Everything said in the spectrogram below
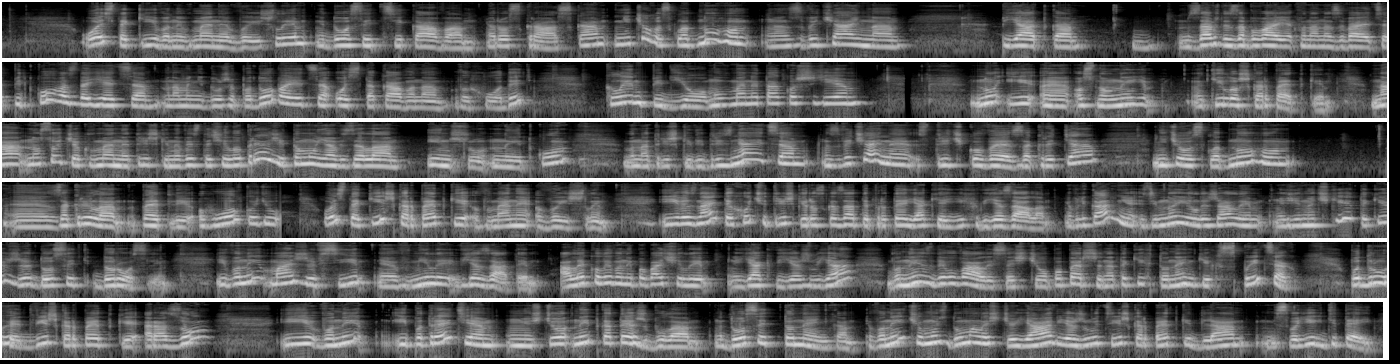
Ось такі вони в мене вийшли. Досить цікава розкраска. Нічого складного, е, звичайна п'ятка. Завжди забуваю, як вона називається. Підкова, здається. Вона мені дуже подобається. Ось така вона виходить. Клин підйому в мене також є. Ну і е, основний тіло шкарпетки. На носочок в мене трішки не вистачило пряжі, тому я взяла іншу нитку. Вона трішки відрізняється. Звичайне стрічкове закриття, нічого складного. е, закрила петлі голкою. Ось такі шкарпетки в мене вийшли. І ви знаєте, хочу трішки розказати про те, як я їх в'язала. В лікарні зі мною лежали жіночки, такі вже досить дорослі. І вони майже всі е, вміли в'язати. Але коли вони побачили, як в'яжу я, вони здивувалися, що, по-перше, на таких тоненьких спицях, по-друге, дві шкарпетки разом. І вони, і по-третє, що нитка теж була досить тоненька. Вони чомусь думали, що я в'яжу ці шкарпетки для своїх дітей.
